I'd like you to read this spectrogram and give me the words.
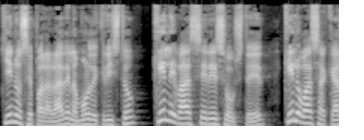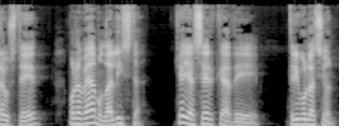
¿Quién nos separará del amor de Cristo? ¿Qué le va a hacer eso a usted? ¿Qué lo va a sacar a usted? Bueno, veamos la lista. ¿Qué hay acerca de tribulación?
